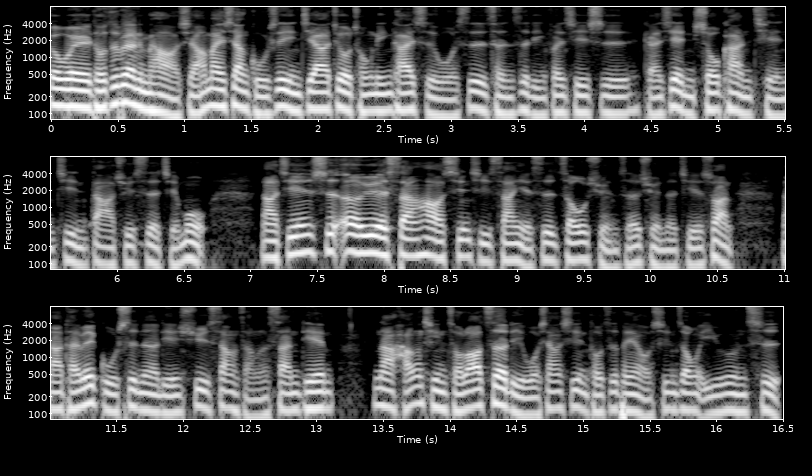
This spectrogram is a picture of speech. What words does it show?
各位投资朋友，你们好！想要迈向股市赢家，就从零开始。我是陈士林分析师，感谢你收看《前进大趋势》的节目。那今天是二月三号，星期三，也是周选择权的结算。那台北股市呢，连续上涨了三天。那行情走到这里，我相信投资朋友心中疑问是：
